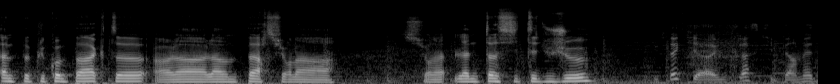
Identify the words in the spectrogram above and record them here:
un peu plus compact. Ah, là, là, on part sur la... Sur la- l'intensité du jeu. Tu sais qu'il y a une classe qui permet de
